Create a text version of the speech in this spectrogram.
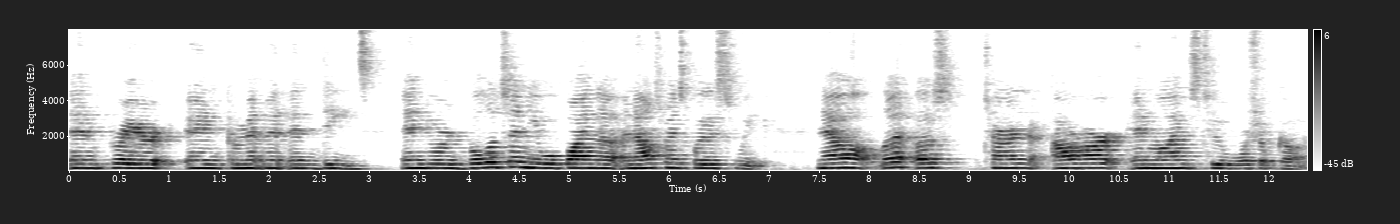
in prayer and commitment and deeds. In your bulletin, you will find the announcements for this week. Now, let us turn our heart and minds to worship God.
